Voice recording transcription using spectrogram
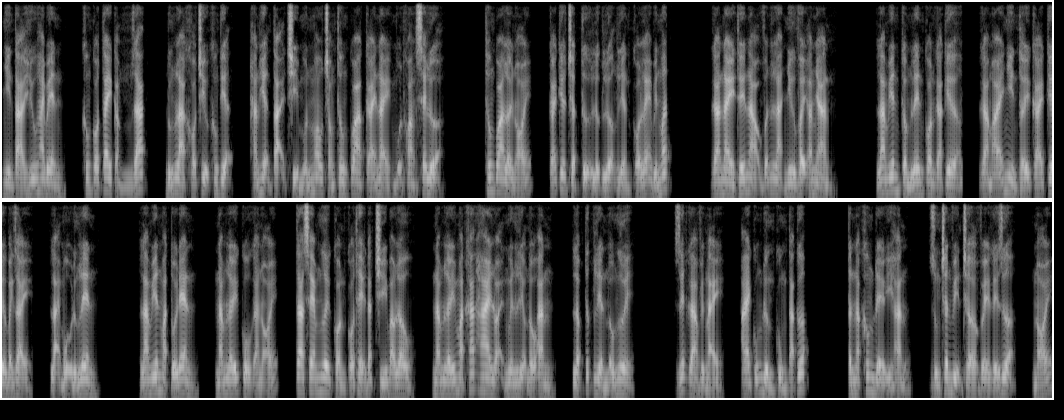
nhìn tả hữu hai bên, không có tay cảm giác, đúng là khó chịu không tiện, hắn hiện tại chỉ muốn mau chóng thông qua cái này một khoang xe lửa thông qua lời nói, cái kia trật tự lực lượng liền có lẽ biến mất. Gà này thế nào vẫn là như vậy ăn nhàn. Lam yên cầm lên con gà kia, gà mái nhìn thấy cái kia bánh dày, lại mổ đứng lên. Lam yên mặt tối đen, nắm lấy cổ gà nói, ta xem ngươi còn có thể đắc chí bao lâu, nắm lấy mặt khác hai loại nguyên liệu nấu ăn, lập tức liền nấu ngươi. Giết gà việc này, ai cũng đừng cùng ta cướp. Tân nặc không để ý hắn, dùng chân vịn trở về ghế dựa, nói,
